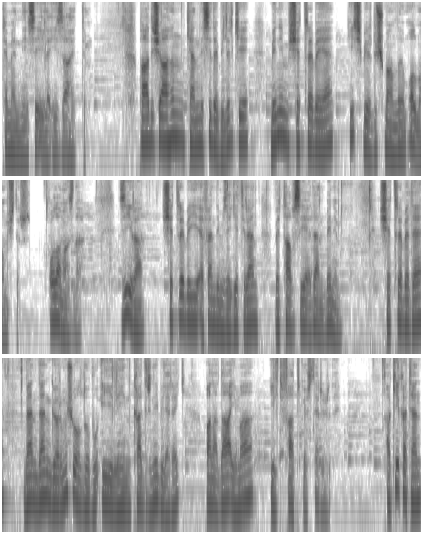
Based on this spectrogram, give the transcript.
temennisi ile izah ettim. Padişahın kendisi de bilir ki benim Şetrebe'ye hiçbir düşmanlığım olmamıştır. Olamaz da. Zira Şetrebe'yi Efendimiz'e getiren ve tavsiye eden benim. Şetrebe'de benden görmüş olduğu bu iyiliğin kadrini bilerek bana daima iltifat gösterirdi. Hakikaten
